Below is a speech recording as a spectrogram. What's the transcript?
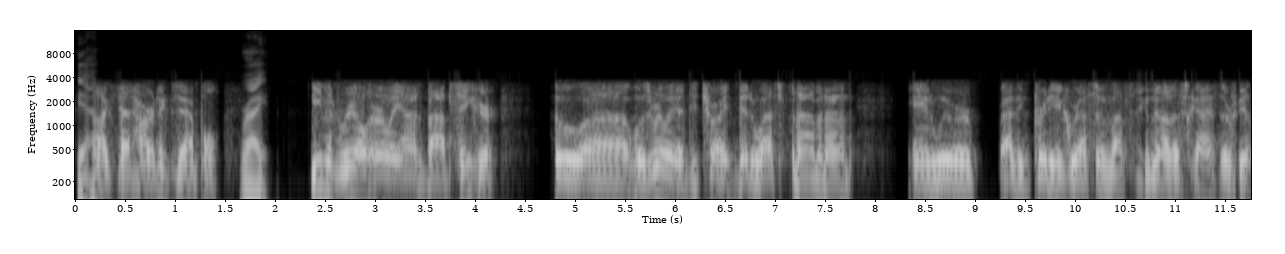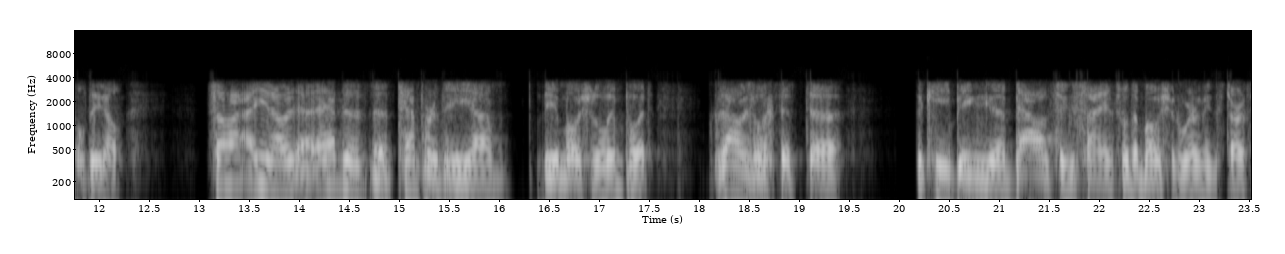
yeah. like that Heart example. right. Even real early on, Bob Seger, who uh, was really a Detroit Midwest phenomenon, and we were, I think, pretty aggressive about saying, no, this guy's the real deal. So I, you know, I had to uh, temper the um, the emotional input because I always looked at uh, the key being uh, balancing science with emotion, where everything starts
